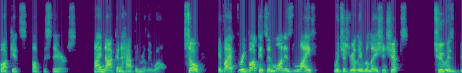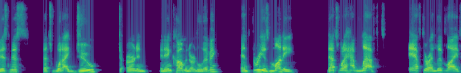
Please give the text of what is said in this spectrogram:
buckets up the stairs. Probably not going to happen really well. So if I have three buckets and one is life, which is really relationships, two is business, that's what I do to earn an, an income and earn a living, and three is money, that's what I have left after I live life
